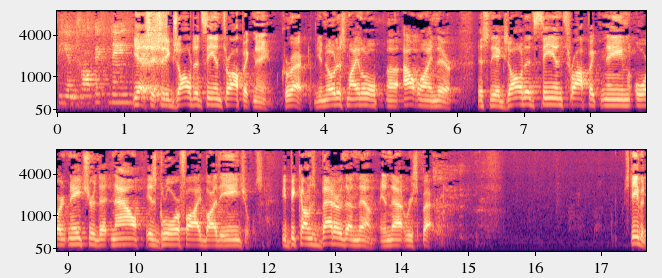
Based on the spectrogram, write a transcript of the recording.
theanthropic name? Yes, it's the exalted theanthropic name. Correct. You notice my little uh, outline there. It's the exalted theanthropic name or nature that now is glorified by the angels. It becomes better than them in that respect. Stephen.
